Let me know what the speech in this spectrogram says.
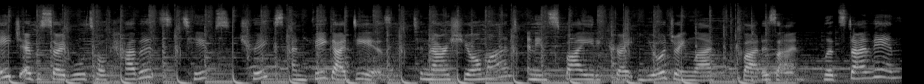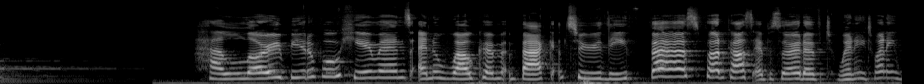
Each episode will talk habits, tips, tricks, and big ideas to nourish your mind and inspire you to create your dream life by design. Let's dive in. Hello, beautiful humans, and welcome back to the first podcast episode of 2021.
